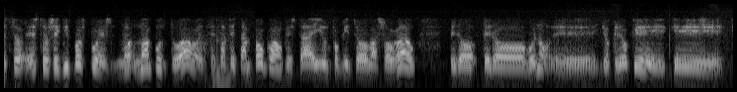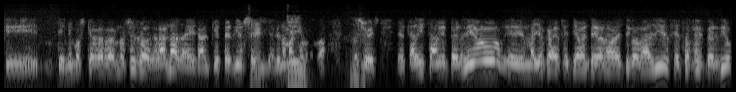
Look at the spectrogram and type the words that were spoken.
estos equipos pues no, han puntuado, el Getafe tampoco, aunque está ahí un poquito más holgado, pero pero bueno eh, yo creo que, que, que tenemos que agarrarnos eso al Granada era el que perdió en Sí. Sevilla que no Sí. me acordaba eso es el Cádiz también perdió el Mallorca efectivamente ganó el Atlético de Madrid el Getafe perdió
